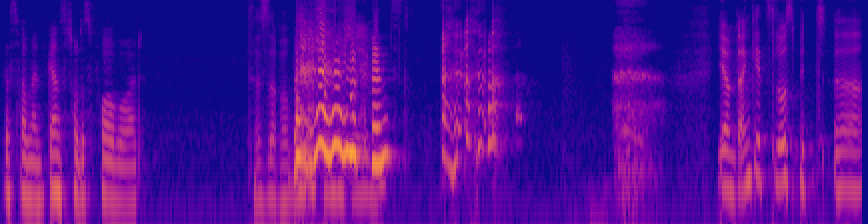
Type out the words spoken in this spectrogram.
Das war mein ganz tolles Vorwort. Das ist aber wunderschön geschrieben. ja, und dann geht's los mit äh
